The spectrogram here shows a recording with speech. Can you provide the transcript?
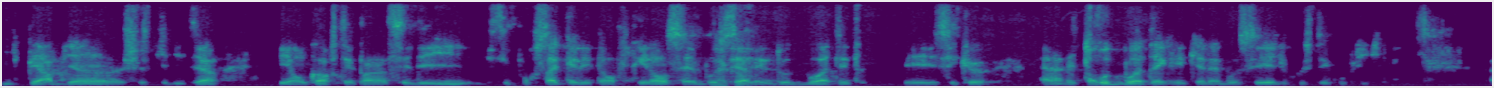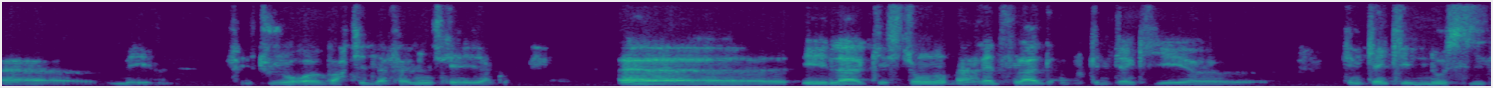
hyper bien chez Skedetia. Et encore, c'était pas un CDI. C'est pour ça qu'elle était en freelance. Elle bossait avec d'autres boîtes et tout. Et c'est que elle avait trop de boîtes avec lesquelles elle bossait, du coup c'était compliqué. Euh, mais fait toujours euh, partie de la famille. Quoi. Euh, et la question, un red flag pour quelqu'un qui est quelqu'un qui est nocif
